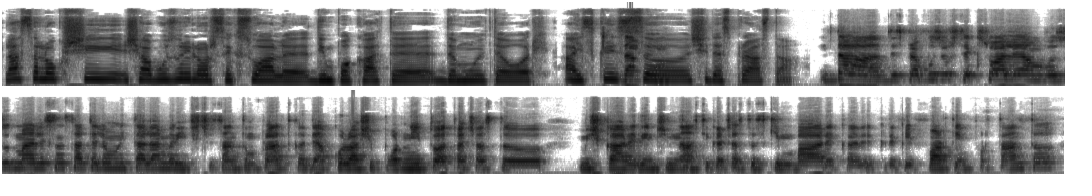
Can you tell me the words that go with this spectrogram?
lasă loc și, și abuzurilor sexuale, din păcate, de multe ori. Ai scris da, și despre asta. Da, despre abuzuri sexuale am văzut mai ales în Statele Unite ale Americii ce s-a întâmplat, că de acolo a și pornit toată această mișcare din gimnastică, această schimbare, care cred că e foarte importantă,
